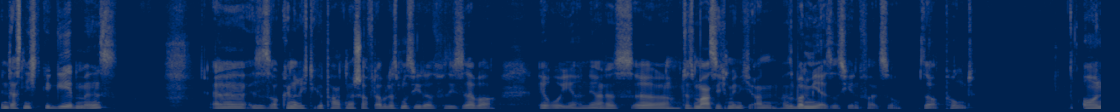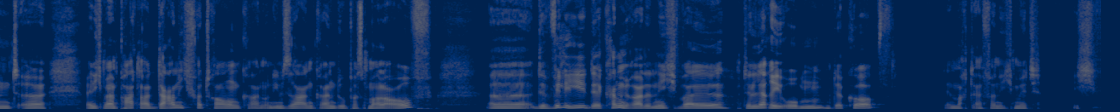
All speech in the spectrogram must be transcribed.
wenn das nicht gegeben ist, äh, ist es auch keine richtige Partnerschaft. Aber das muss jeder für sich selber eruieren. Ja, das, äh, das maße ich mir nicht an. Also bei mir ist es jedenfalls so. So, Punkt. Und äh, wenn ich meinem Partner da nicht vertrauen kann und ihm sagen kann, du pass mal auf, äh, der Willi, der kann gerade nicht, weil der Larry oben, der Kopf, der macht einfach nicht mit. Ich,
